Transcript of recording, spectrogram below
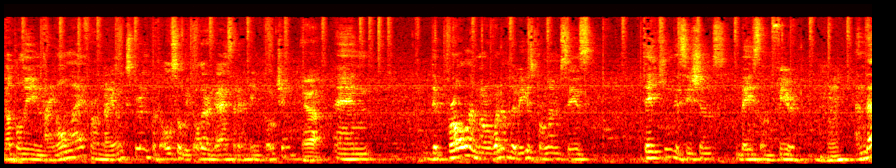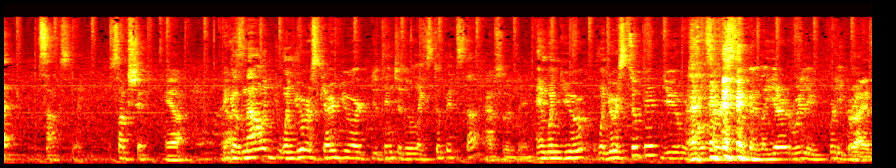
not only in my own life or my own experience, but also with other guys that I have been coaching. yeah, And the problem, or one of the biggest problems, is taking decisions based on fear, hmm and that sucks. Like sucks shit. yeah, Because now, when you are scared, you are you tend to do like stupid stuff. absolutely. And when you when you're stupid, your results are stupid. Like you're really really great. Right.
